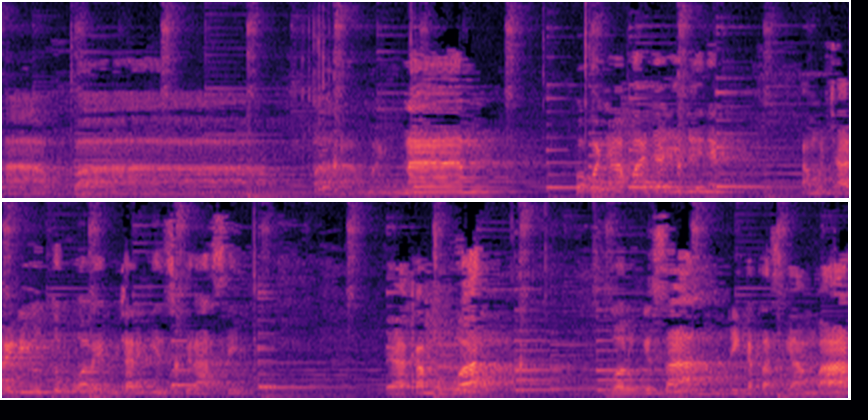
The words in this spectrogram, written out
apa apa mainan. Pokoknya apa aja idenya. Kamu cari di YouTube boleh mencari inspirasi ya kamu buat sebuah lukisan di kertas gambar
